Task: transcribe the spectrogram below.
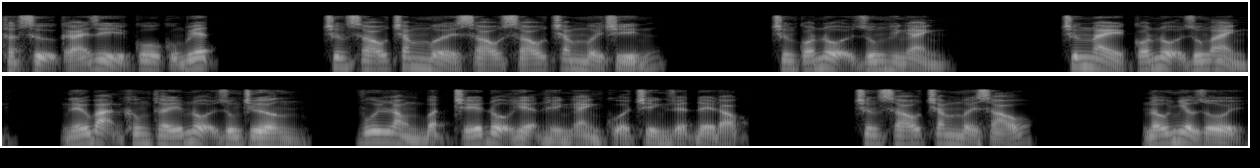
thật sự cái gì cô cũng biết. Chương 616-619 chương có nội dung hình ảnh. Chương này có nội dung ảnh, nếu bạn không thấy nội dung chương, vui lòng bật chế độ hiện hình ảnh của trình duyệt để đọc. Chương 616 nấu nhiều rồi,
